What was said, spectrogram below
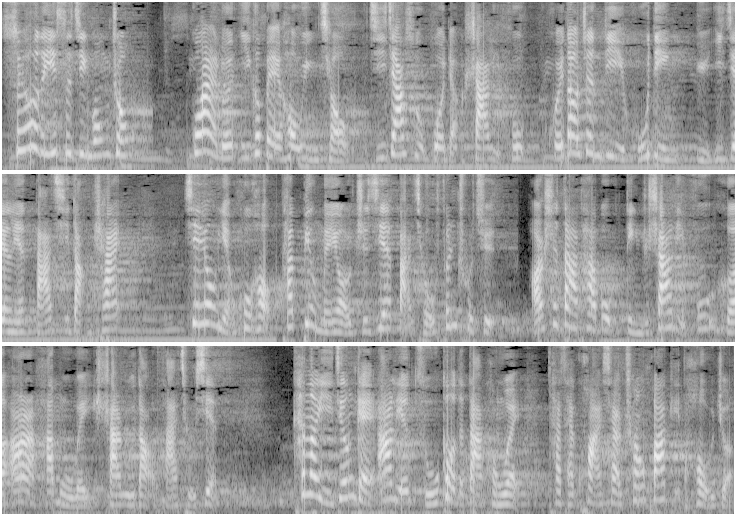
随后的一次进攻中。郭艾伦一个背后运球，急加速过掉沙里夫，回到阵地弧顶与易建联打起挡拆。借用掩护后，他并没有直接把球分出去，而是大踏步顶着沙里夫和阿尔哈姆维杀入到罚球线。看到已经给阿联足够的大空位，他才胯下穿花给的后者。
